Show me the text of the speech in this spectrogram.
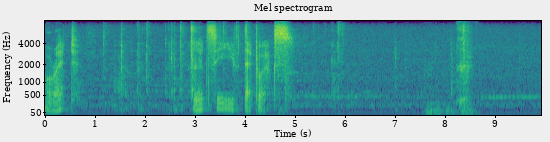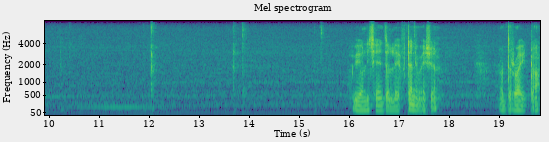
All right. Let's see if that works we only change the left animation not the right one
